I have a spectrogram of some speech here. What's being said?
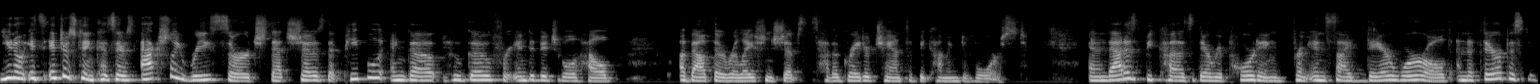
You know, it's interesting because there's actually research that shows that people and go who go for individual help about their relationships have a greater chance of becoming divorced. And that is because they're reporting from inside their world, and the therapist is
